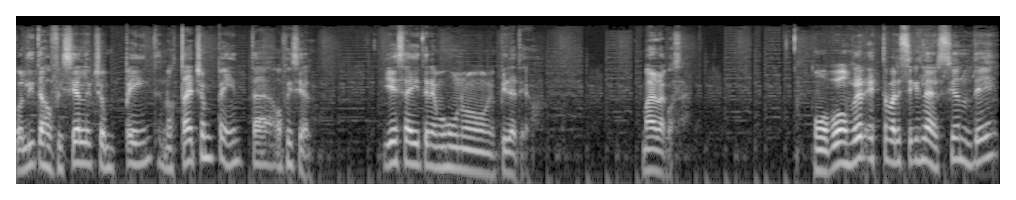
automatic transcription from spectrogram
Colitas oficial hecho en Paint. No está hecho en Paint, está oficial. Y ese ahí tenemos uno pirateado. Mala la cosa. Como podemos ver, esta parece que es la versión de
